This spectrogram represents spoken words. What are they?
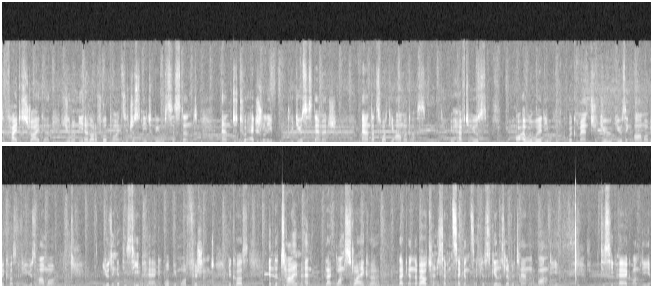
to fight a striker, you don't need a lot of hull points, you just need to be resistant and to actually reduce his damage and that's what the armor does. You have to use, or I will really recommend you using armor, because if you use armor, using a DC pack will be more efficient, because in the time and like one striker, like in about 27 seconds, if your skill is level 10 on the DC pack, on the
